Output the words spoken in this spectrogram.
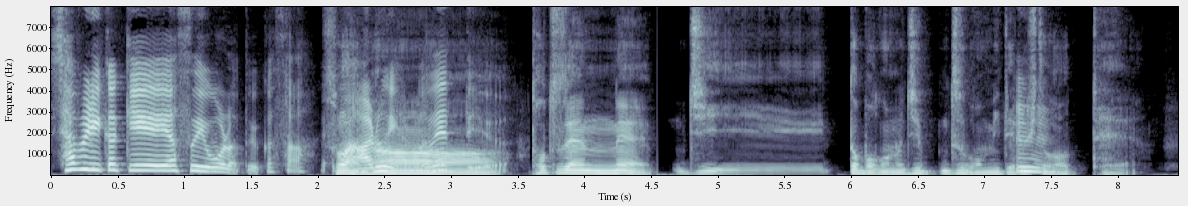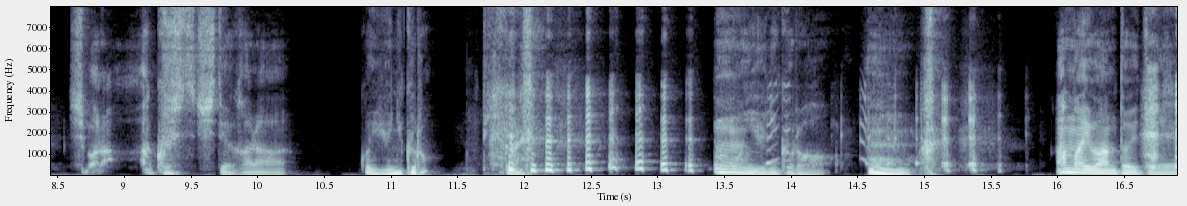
喋りかけやすいオーラというかさ、あ、あるんやろねっていう。突然ねじーっと僕のジズボン見てる人がおって、しばらくしてから「これユニクロ?」って聞かれて「うんユニクロ。うん。あんま言わんといて」っていう。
